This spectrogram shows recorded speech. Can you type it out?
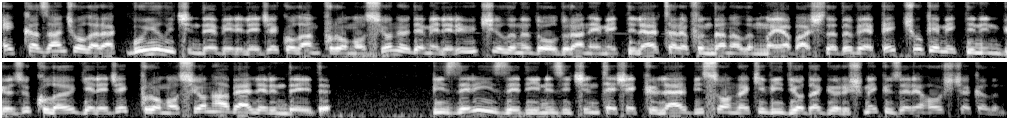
Ek kazanç olarak bu yıl içinde verilecek olan promosyon ödemeleri 3 yılını dolduran emekliler tarafından alınmaya başladı ve pek çok emeklinin gözü kulağı gelecek promosyon haberlerindeydi. Bizleri izlediğiniz için teşekkürler. Bir sonraki videoda görüşmek üzere hoşçakalın.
